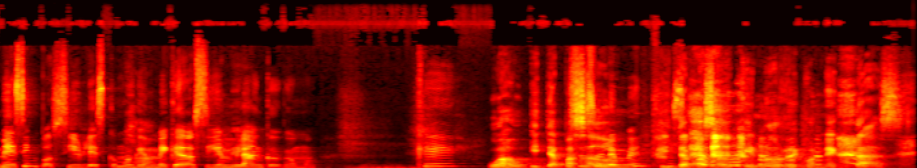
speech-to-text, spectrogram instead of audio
me es imposible, es como que me quedo así en blanco, como, ¿qué? Wow, ¿y te ha pasado y te ha pasado que no reconectas?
